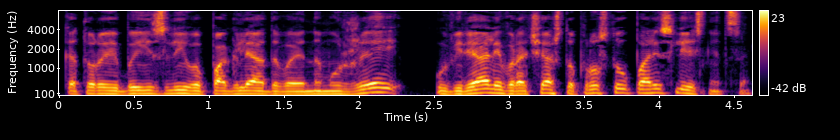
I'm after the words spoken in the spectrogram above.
которые, боязливо поглядывая на мужей, уверяли врача, что просто упали с лестницы.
